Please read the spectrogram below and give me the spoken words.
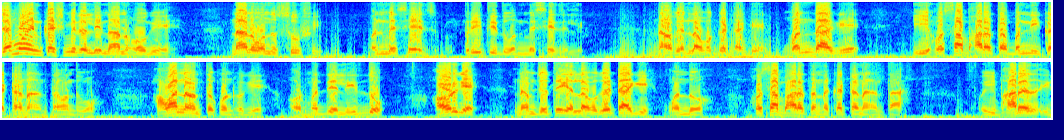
ಜಮ್ಮು ಆ್ಯಂಡ್ ಕಾಶ್ಮೀರಲ್ಲಿ ನಾನು ಹೋಗಿ, ನಾನು ಒಂದು ಸೂಫಿ. ಒಂದು ಮೆಸೇಜ್ ಪ್ರೀತಿದು ಒಂದು ಮೆಸೇಜಲ್ಲಿ ನಾವೆಲ್ಲ ಒಗ್ಗಟ್ಟಾಗಿ, ಒಂದಾಗಿ ಈ ಹೊಸ ಭಾರತ ಬನ್ನಿ ಕಟ್ಟೋಣ ಅಂತ ಒಂದು ಆಹ್ವಾನವನ್ನು ತಗೊಂಡು ಹೋಗಿ ಅವ್ರ ಮಧ್ಯೆಯಲ್ಲಿ ಇದ್ದು, ಅವ್ರಿಗೆ ನಮ್ಮ ಜೊತೆಗೆಲ್ಲ ಒಗ್ಗಟ್ಟಾಗಿ ಒಂದು ಹೊಸ ಭಾರತನ ಕಟ್ಟೋಣ ಅಂತ ಈ ಭಾರತ, ಈ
